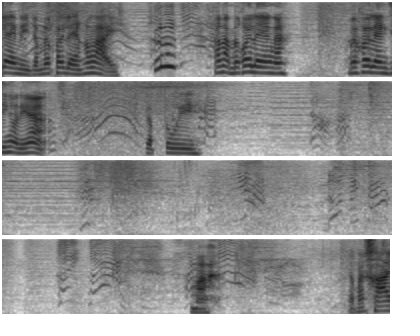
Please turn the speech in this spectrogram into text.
แรกๆนี่จะไม่ค่อยแรงเท่าไหร่อันนั้นไม่ค่อยแรงนะ ไม่ค่อยแรงจริงเหรอเนี่ยกับตุย มาจะพักคาย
